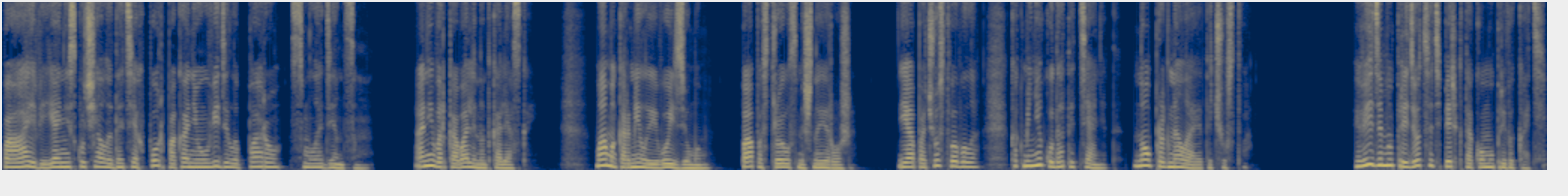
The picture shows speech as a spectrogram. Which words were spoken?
По Айве я не скучала до тех пор, пока не увидела пару с младенцем. Они ворковали над коляской. Мама кормила его изюмом. Папа строил смешные рожи. Я почувствовала, как меня куда-то тянет, но прогнала это чувство. Видимо, придется теперь к такому привыкать.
